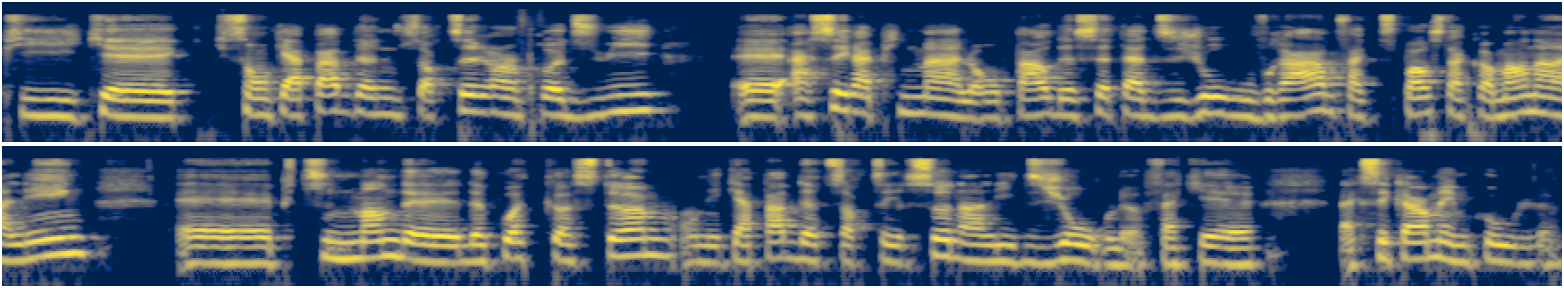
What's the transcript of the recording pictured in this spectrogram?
puis qui sont capables de nous sortir un produit assez rapidement. Là. On parle de 7 à 10 jours ouvrables. Fait que tu passes ta commande en ligne, euh, puis tu demandes de, quoi de custom, on est capable de te sortir ça dans les 10 jours. Là. Fait que, c'est quand même cool.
